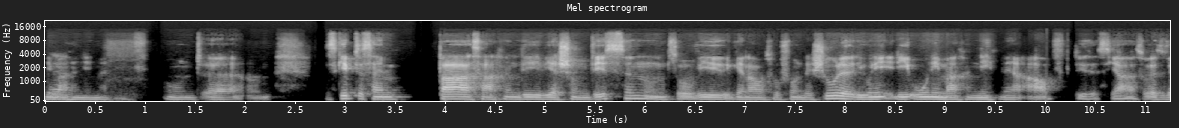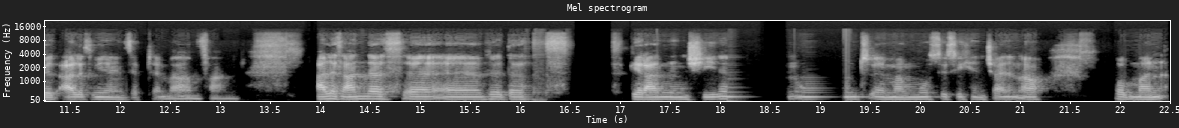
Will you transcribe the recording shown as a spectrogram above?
Die ja. machen nicht mehr auf. Und äh, es gibt es ein paar Sachen, die wir schon wissen und so wie genauso von der Schule. Die Uni, die Uni machen nicht mehr auf dieses Jahr. So es wird alles wieder im September anfangen. Alles anders äh, äh wird das gerade entschieden und, und äh, man muss sich entscheiden auch, ob man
